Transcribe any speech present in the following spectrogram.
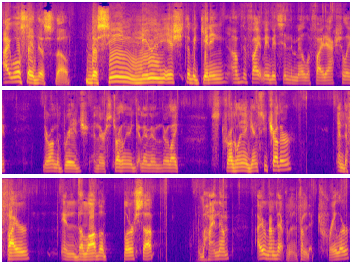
I will say this though. The scene near-ish the beginning of the fight, maybe it's in the middle of the fight actually they're on the bridge and they're struggling and they're like struggling against each other and the fire and the lava bursts up behind them. I remember that from from the trailer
